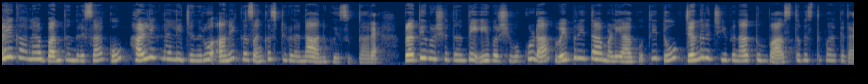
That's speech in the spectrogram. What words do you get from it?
ಮಳೆಗಾಲ ಬಂತಂದ್ರೆ ಸಾಕು, ಹಳ್ಳಿಗಳಲ್ಲಿ ಜನರು ಅನೇಕ ಸಂಕಷ್ಟಗಳನ್ನು ಅನುಭವಿಸುತ್ತಾರೆ. ಪ್ರತಿ ವರ್ಷದಂತೆ ಈ ವರ್ಷವೂ ಕೂಡ ವಿಪರೀತ ಮಳೆಯಾಗುತ್ತಿದ್ದು, ಜನರ ಜೀವನ ತುಂಬಾ ಅಸ್ತವ್ಯಸ್ತವಾಗಿದೆ.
